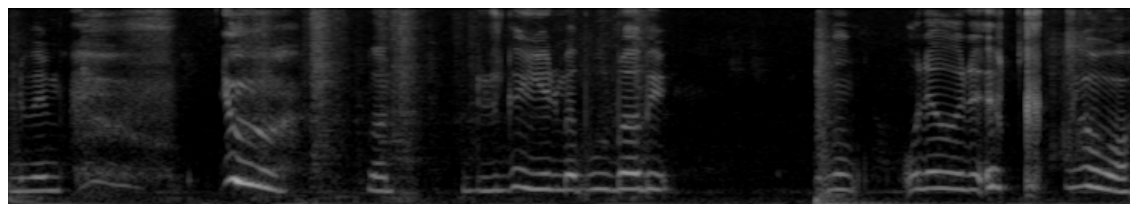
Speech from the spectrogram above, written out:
Benim... Lan düzgün yerime bul abi. Lan o ne öyle? Oh.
